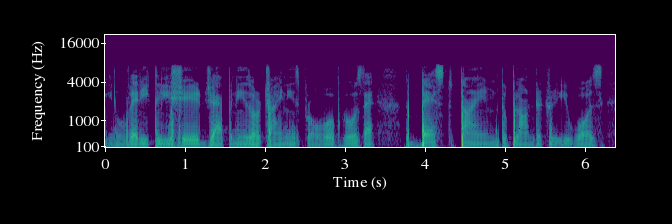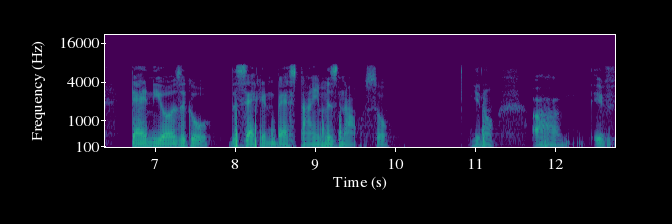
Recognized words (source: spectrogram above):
you know very cliched Japanese or Chinese proverb goes that the best time to plant a tree was 10 years ago. The second best time is now. So you know, uh, if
